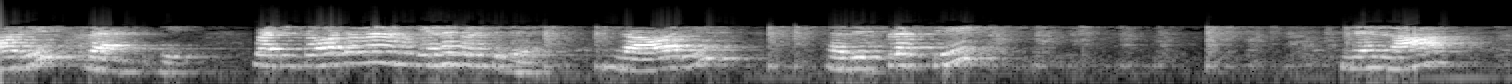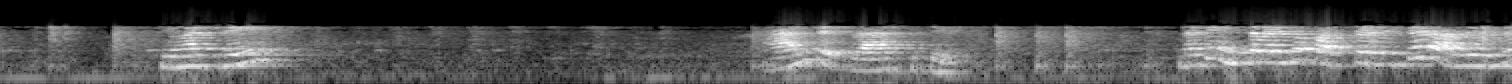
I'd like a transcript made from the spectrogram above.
r is transitive but நமக்கு என்ன கிடைச்சது? இந்த r is reflective then not symmetry and transitive இல்லாட்டி இந்த ரெண்டு ஃபர்ஸ்ட் எழுதிட்டு அது வந்து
